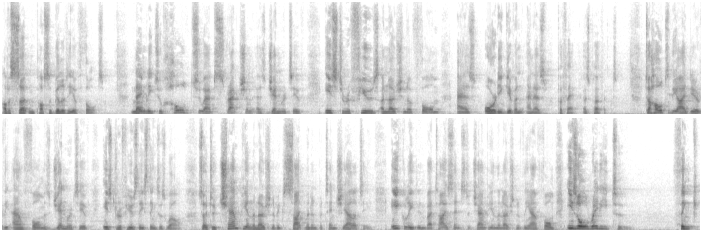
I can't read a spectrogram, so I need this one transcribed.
of a certain possibility of thought. Namely, to hold to abstraction as generative is to refuse a notion of form as already given and as perfect. As perfect. To hold to the idea of the informe as generative is to refuse these things as well. So to champion the notion of excitement and potentiality, equally in Bataille's sense to champion the notion of the informe, is already to think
